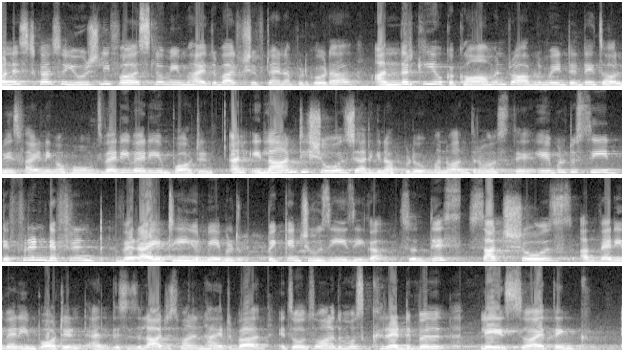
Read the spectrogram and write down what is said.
ఆనెస్ట్గా సో యూజువలీ ఫస్ట్లో మేము హైదరాబాద్ షిఫ్ట్ అయినప్పుడు కూడా అందరికీ ఒక కామన్ ప్రాబ్లం ఏంటంటే it's always finding a home it's very very important and ఇలాంటి షోస్ జరిగినప్పుడు మనం అందరం వస్తే able to see different different variety you'll be able to pick and choose ఈజీగా so this such shows are very very important and this is the largest one in Hyderabad it's also one of the most credible place so I think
